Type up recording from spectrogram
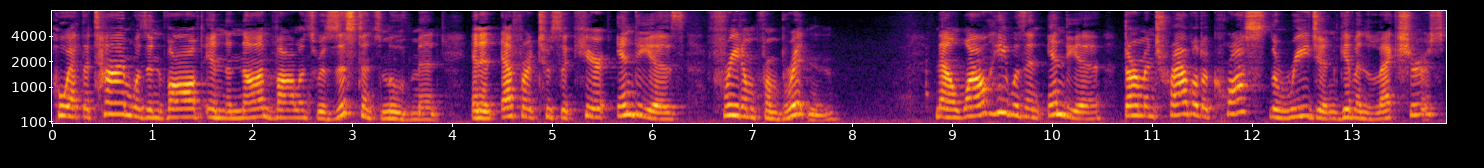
who at the time was involved in the nonviolence resistance movement in an effort to secure India's freedom from Britain. Now, while he was in India, Thurman traveled across the region giving lectures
